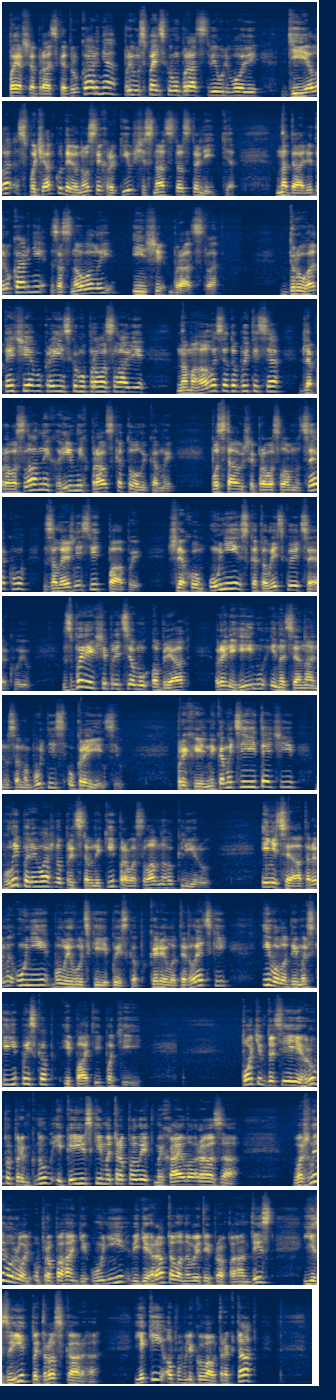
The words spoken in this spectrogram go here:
Перша братська друкарня при Успенському братстві у Львові діяла з початку 90-х років 16 століття. Надалі друкарні засновували інші братства. Друга течія в українському православ'ї намагалася добитися для православних рівних прав з католиками, поставивши православну церкву в залежність від папи шляхом унії з католицькою церквою, зберігши при цьому обряд, релігійну і національну самобутність українців. Прихильниками цієї течії були переважно представники православного кліру. Ініціаторами унії були Луцький єпископ Кирило Терлецький і Володимирський єпископ Іпатій Потій. Потім до цієї групи примкнув і київський митрополит Михайло Рогоза. Важливу роль у пропаганді унії відіграв талановитий пропагандист єзуїт Петро Скарга, який опублікував трактат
